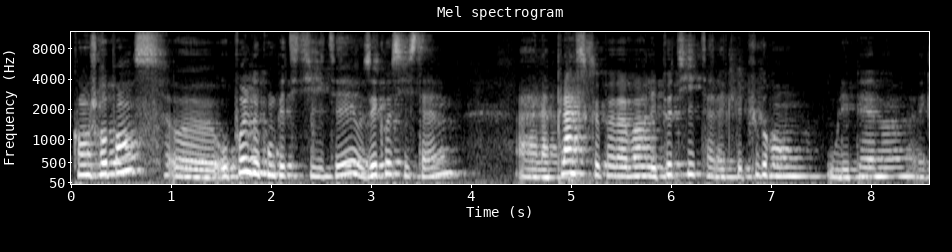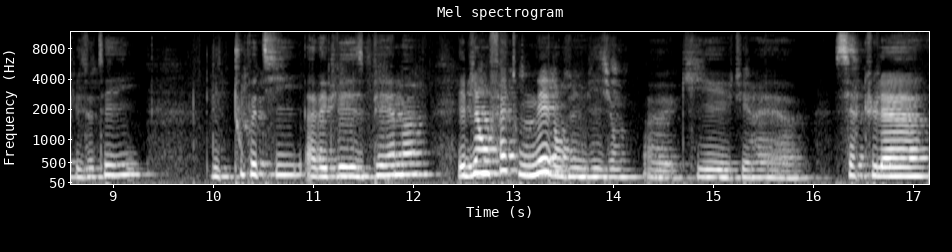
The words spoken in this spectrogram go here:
Quand je repense euh, aux pôles de compétitivité, aux écosystèmes, à la place que peuvent avoir les petites avec les plus grandes, ou les PME avec les ETI, les tout petits avec les PME, eh bien en fait on est dans une vision euh, qui est, je dirais, euh, circulaire.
